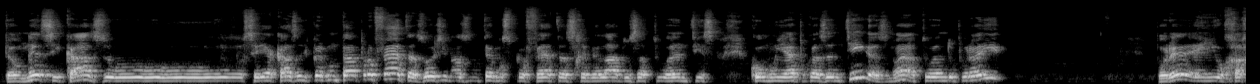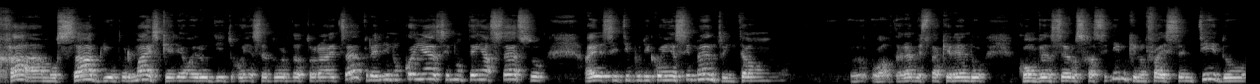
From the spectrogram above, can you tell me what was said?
Então, nesse caso, seria caso de perguntar profetas. Hoje nós não temos profetas revelados atuantes como em épocas antigas, não é? atuando por aí. Porém, o Raham, o sábio, por mais que ele é um erudito conhecedor da Torá, etc., ele não conhece, não tem acesso a esse tipo de conhecimento. Então, o Alter está querendo convencer os Hassidim que não faz sentido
